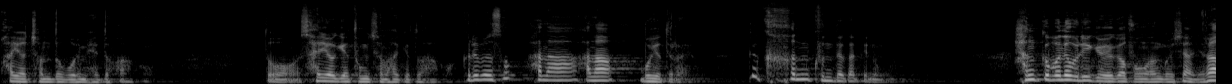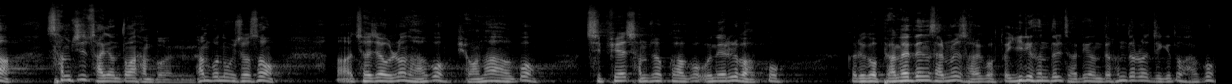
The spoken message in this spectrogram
화요 전도 모임에도 하고 또 사역에 동참하기도 하고 그러면서 하나 하나 모여들어요. 그큰 군대가 되는 거예요. 한꺼번에 우리 교회가 부흥한 것이 아니라 34년 동안 한 번 한 번 오셔서 어, 제자 훈련하고 변화하고 집회에 참석하고 은혜를 받고 그리고 변화된 삶을 살고 또 이리 흔들 저리 흔들 흔들어지기도 하고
